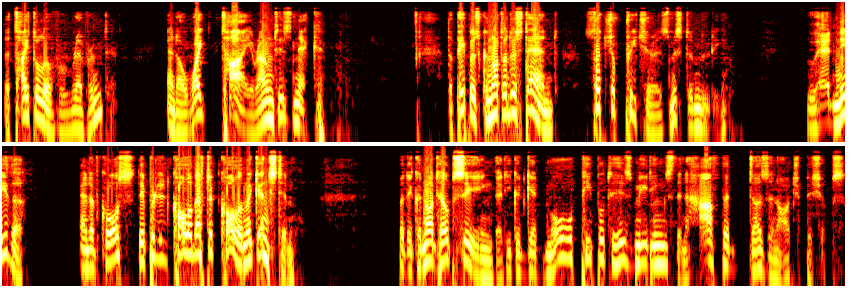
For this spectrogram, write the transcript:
the title of Reverend and a white tie round his neck. The papers could not understand such a preacher as Mr. Moody, who had neither, and of course they printed column after column against him. But they could not help seeing that he could get more people to his meetings than half a dozen archbishops,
